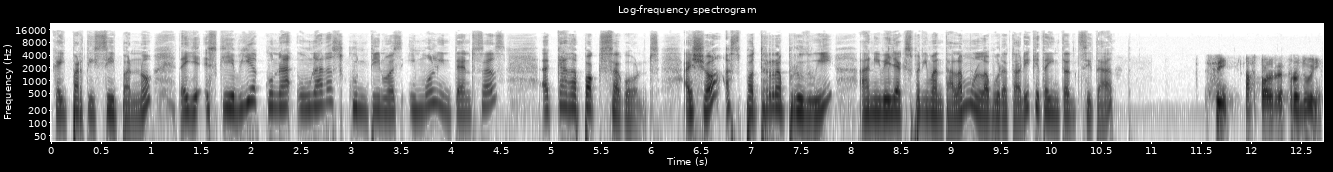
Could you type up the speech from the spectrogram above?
que hi participen, no? Deia, és que hi havia onades contínues i molt intenses uh, cada pocs segons. Això es pot reproduir a nivell experimental en un laboratori, aquesta intensitat? Sí, es pot reproduir.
